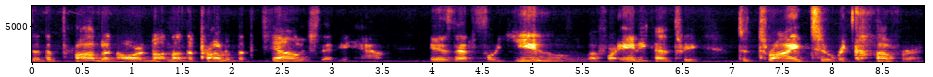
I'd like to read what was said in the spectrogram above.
the, the problem, or not, not the problem, but the challenge that you have is that for you, for any country, to try to recover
